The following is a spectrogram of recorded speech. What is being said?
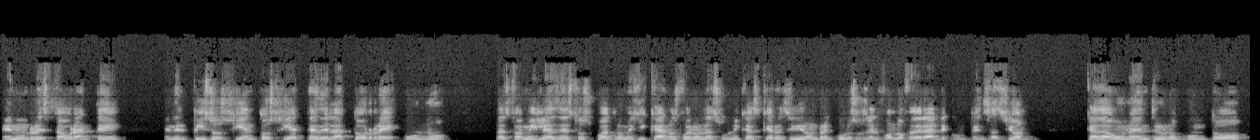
en un restaurante en el piso 107 de la Torre 1. Las familias de estos cuatro mexicanos fueron las únicas que recibieron recursos del Fondo Federal de Compensación, cada una entre 1.1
